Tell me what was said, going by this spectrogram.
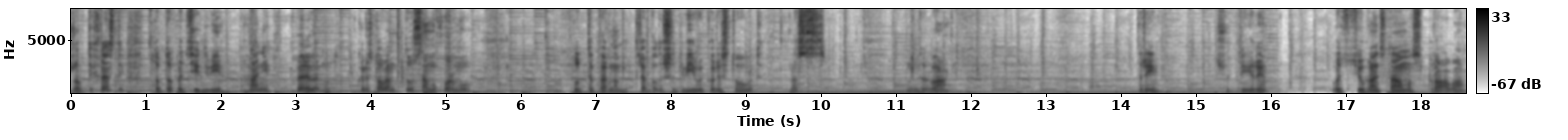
Жовтий хрестик, тобто оці дві грані перевернути. Використовуємо ту саму формулу. Тут тепер нам треба лише дві використовувати. Раз, два, три, чотири. Ось цю грань ставимо справа.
